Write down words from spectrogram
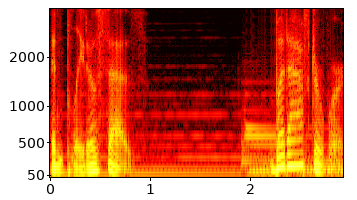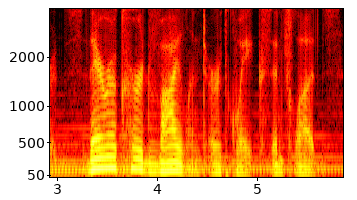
and Plato says. But afterwards, there occurred violent earthquakes and floods,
